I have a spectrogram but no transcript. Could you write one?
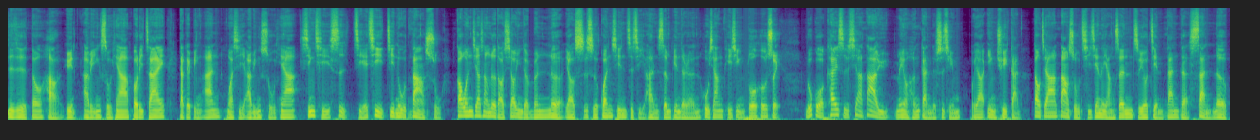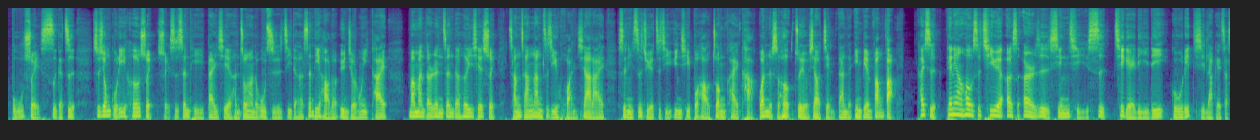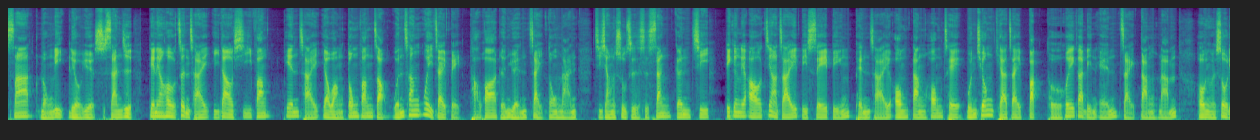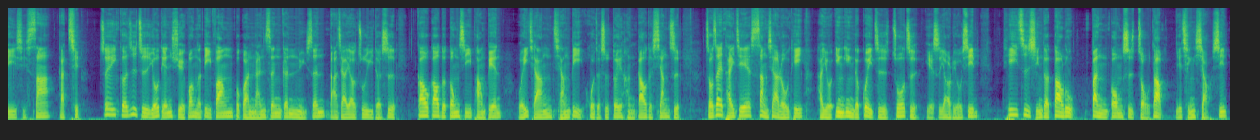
日日都好运，阿明属兄玻璃斋，大家平安。我是阿明属兄。星期四节气进入大暑，高温加上热岛效应的闷热，要时时关心自己和身边的人，互相提醒多喝水。如果开始下大雨，没有很赶的事情，不要硬去赶。道家大暑期间的养生，只有简单的散热补水四个字。师兄鼓励喝水，水是身体代谢很重要的物质，记得身体好了，运就容易开。慢慢的、认真的喝一些水，常常让自己缓下来，是你自觉自己运气不好、状态卡关的时候最有效、简单的应变方法。开始，天亮后是七月二十二日，星期四。七月二日，古历是六月十三，农历六月十三日。天亮后，正财移到西方，偏财要往东方找。文昌位在北，桃花人缘在东南。吉祥的数字是三跟七。天光了后，正财在西边，偏财往东方车。文昌徛在北，桃花甲人缘在东南。好用的数字是三加七，这一个日子有点血光的地方，不管男生跟女生，大家要注意的是，高高的东西旁边，围墙、墙壁或者是堆很高的箱子，走在台阶、上下楼梯，还有硬硬的柜子、桌子，也是要留心。T 字形的道路、办公室走道也请小心。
